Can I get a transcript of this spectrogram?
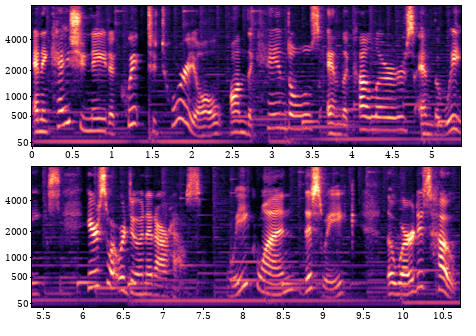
And in case you need a quick tutorial on the candles and the colors and the weeks, here's what we're doing at our house. Week one, this week, the word is hope,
